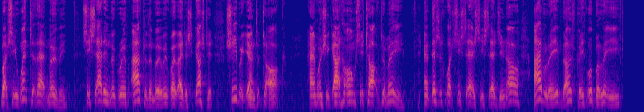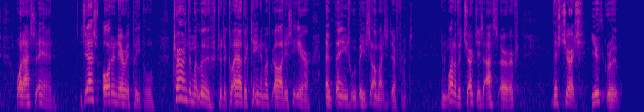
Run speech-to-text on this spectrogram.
But she went to that movie she sat in the group after the movie where they discussed it. She began to talk. And when she got home, she talked to me. And this is what she said. She said, You know, I believe those people believed what I said. Just ordinary people. Turn them loose to declare the kingdom of God is here, and things would be so much different. In one of the churches I served, this church youth group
